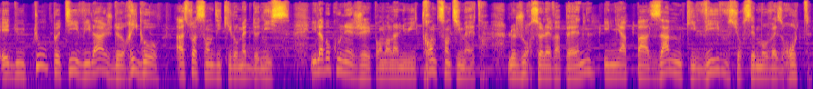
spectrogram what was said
et du tout petit village de Rigaud, à 70 km de Nice. Il a beaucoup neigé pendant la nuit, 30 cm. Le jour se lève à peine. Il n'y a pas âme qui vive sur ces mauvaises routes.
